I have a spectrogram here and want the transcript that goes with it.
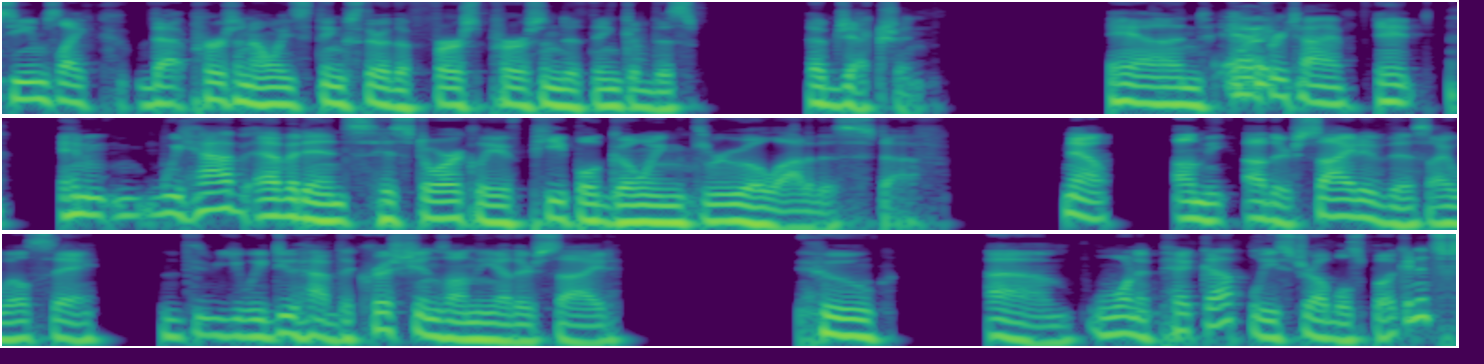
seems like that person always thinks they're the first person to think of this objection. And Every time. it and we have evidence historically of people going through a lot of this stuff. Now, on the other side of this, I will say we do have the Christians on the other side who um, want to pick up Lee Strobel's book, and it's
